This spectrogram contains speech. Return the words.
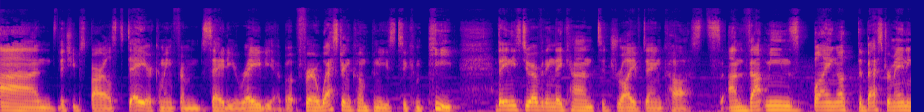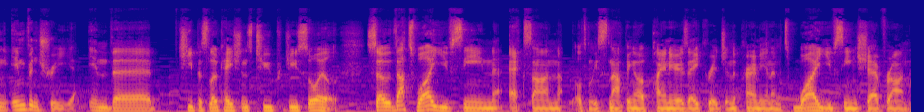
And the cheapest barrels today are coming from Saudi Arabia. But for Western companies to compete, they need to do everything they can to drive down costs. And that means buying up the best remaining inventory in the cheapest locations to produce oil. So that's why you've seen Exxon ultimately snapping up Pioneer's acreage in the Permian, and it's why you've seen Chevron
